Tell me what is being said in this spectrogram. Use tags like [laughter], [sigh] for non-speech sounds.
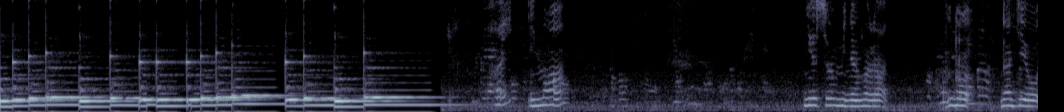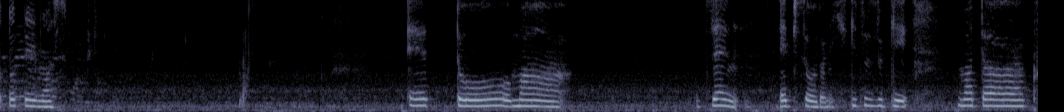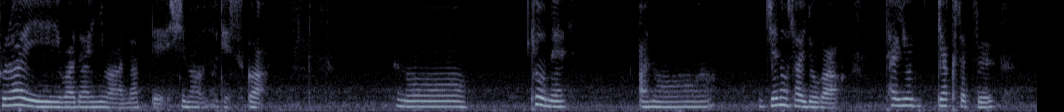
はい今ニュースを見ながらこのラジオを撮っています。えー、っとまあ前エピソードに引き続きまた暗い話題にはなってしまうのですがその今日ねあのジェノサイドが大量虐殺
